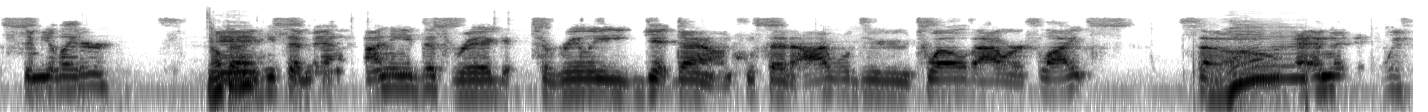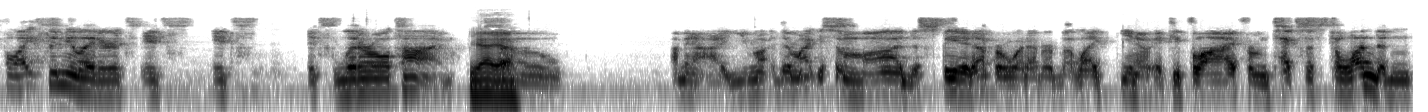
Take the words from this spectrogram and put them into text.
Simulator. Okay. And he said, Man, I need this rig to really get down. He said, I will do 12 hour flights. So? And with Flight Simulator, it's it's it's it's literal time. Yeah, so, yeah. I mean, I, you might, there might be some mod to speed it up or whatever, but like you know, if you fly from Texas to London,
